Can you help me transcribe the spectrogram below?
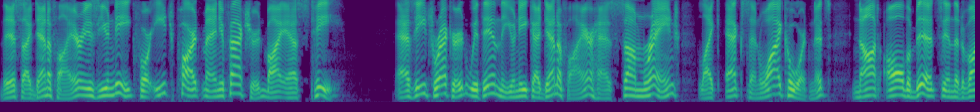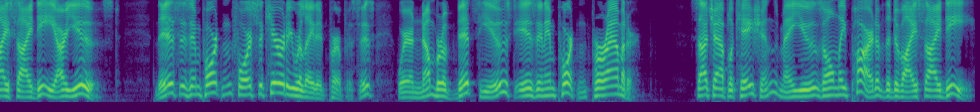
This identifier is unique for each part manufactured by ST. As each record within the unique identifier has some range, like X and Y coordinates, not all the bits in the device ID are used. This is important for security-related purposes, where number of bits used is an important parameter. Such applications may use only part of the device ID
